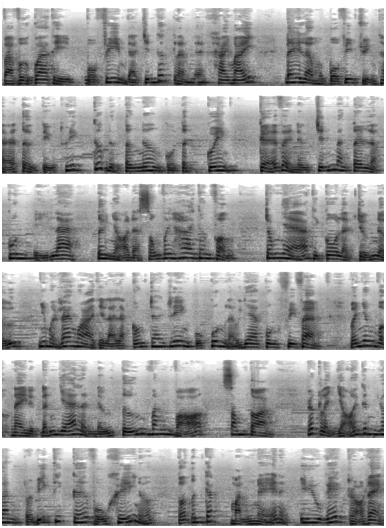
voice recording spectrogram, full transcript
Và vừa qua thì bộ phim đã chính thức làm lễ khai máy. Đây là một bộ phim chuyển thể từ tiểu thuyết Cướp được tân nương của Tịch Quyên, kể về nữ chính mang tên là Quân ỷ La, từ nhỏ đã sống với hai thân phận trong nhà thì cô là trưởng nữ, nhưng mà ra ngoài thì lại là con trai riêng của quân lão gia, quân phi phàm. Và nhân vật này được đánh giá là nữ tướng văn võ song toàn, rất là giỏi kinh doanh, rồi biết thiết kế vũ khí nữa, có tính cách mạnh mẽ này, yêu ghét rõ ràng,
